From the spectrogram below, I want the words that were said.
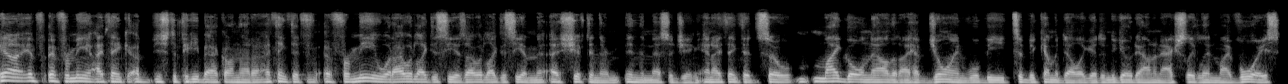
Know, and, and for me, I think uh, just to piggyback on that, I think that uh, for me, what I would like to see is I would like to see a, a shift in their in the messaging, and I think that so my goal now that I have joined will be to become a delegate and to go down and actually lend my voice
